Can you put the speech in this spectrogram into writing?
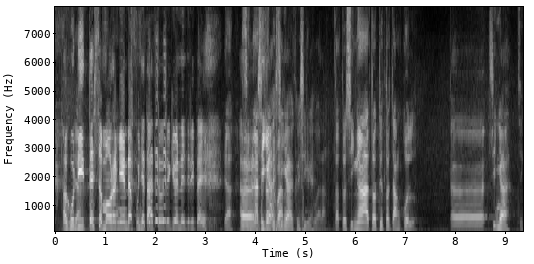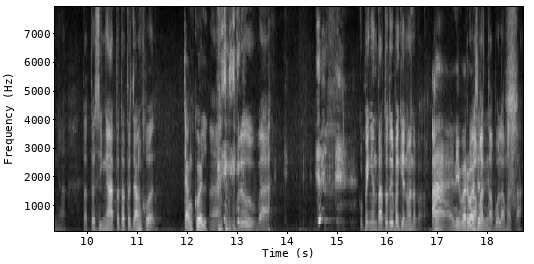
Aku Ya. dites sama orang yang enggak punya tato itu gimana ceritanya? Ya, Eh, singa atau singa, singa aku, singa. Tato singa atau tato cangkul? Eh, singa, Singa. Tato singa atau tato cangkul? cangkul. Nah, berubah. Ku pengen tato di bagian mana, Pak? Ah, ini baru Bola mata, bola mata.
